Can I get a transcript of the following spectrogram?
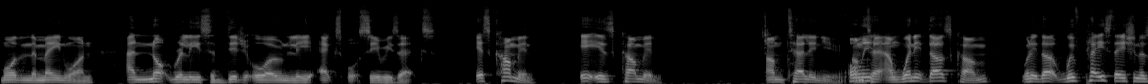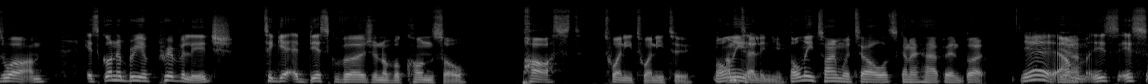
more than the main one, and not release a digital only Xbox Series X. It's coming. It is coming. I'm telling you. I'm te- and when it does come, when it does with PlayStation as well, I'm, it's gonna be a privilege to get a disc version of a console past 2022. Only- I'm telling you. Only time would tell what's gonna happen, but Yeah, Yeah. Um, it's it's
